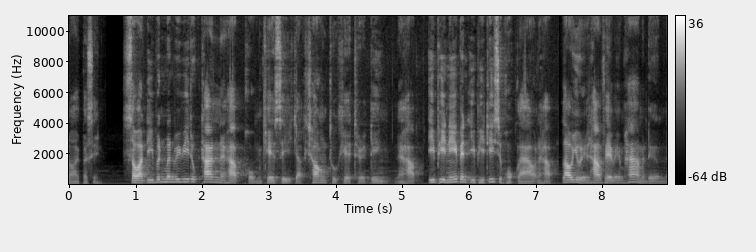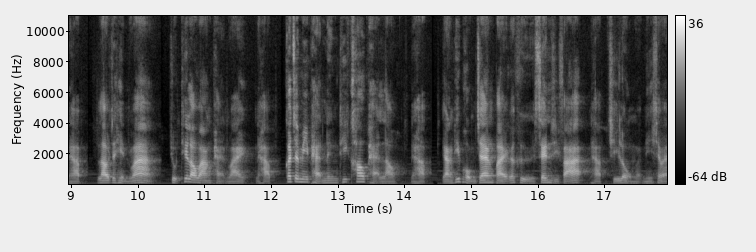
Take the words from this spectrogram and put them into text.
ร้อยเปอร์เซ็นต์ สวัสดีเพื่อนๆพี่ๆทุกท่านนะครับ ผม KC จากช่อง 2K Trading นะครับ EP นี้เป็น EP ที่ 16 แล้วนะครับ เราอยู่ใน Time Frame M5 เหมือนเดิมนะครับ เราจะเห็นว่าจุดที่เราวางแผนไว้นะครับ ก็จะมีแผนหนึ่งที่เข้าแผนเรานะครับ อย่างที่ผมแจ้งไปก็คือเส้นสีฟ้านะครับชี้ลงแบบนี้ใช่ไหม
